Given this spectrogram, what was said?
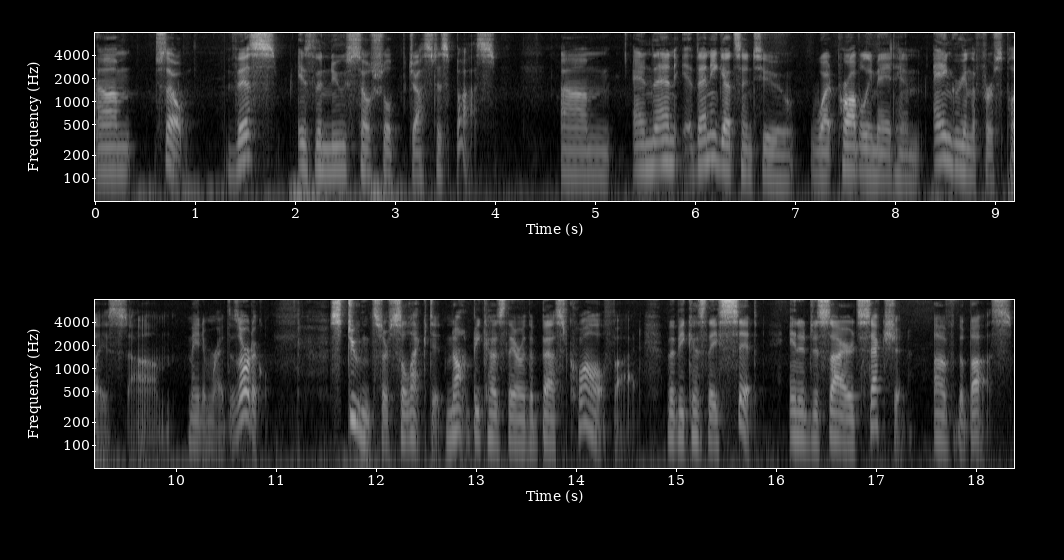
Um, so this is the new social justice bus. Um, and then then he gets into what probably made him angry in the first place. Um, made him write this article. Students are selected not because they are the best qualified, but because they sit in a desired section of the bus.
